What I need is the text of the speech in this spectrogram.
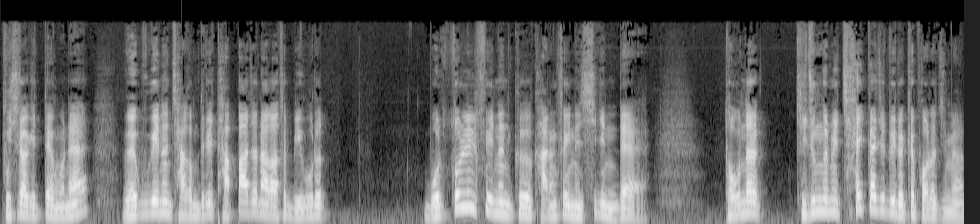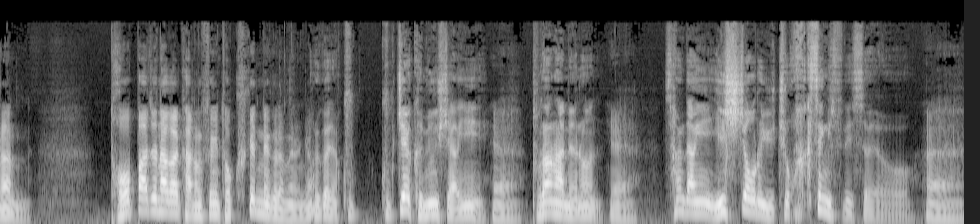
부실하기 때문에 외국에 있는 자금들이 다 빠져나가서 미국으로 못 쏠릴 수 있는 그 가능성이 있는 시기인데 더군다나 기준금리 차이까지도 이렇게 벌어지면은 더 빠져나갈 가능성이 더 크겠네 그러면은요. 그러니까요. 국, 제 금융 시장이 예. 불안하면은 예. 상당히 일시적으로 유출 확 생길 수도 있어요. 예.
